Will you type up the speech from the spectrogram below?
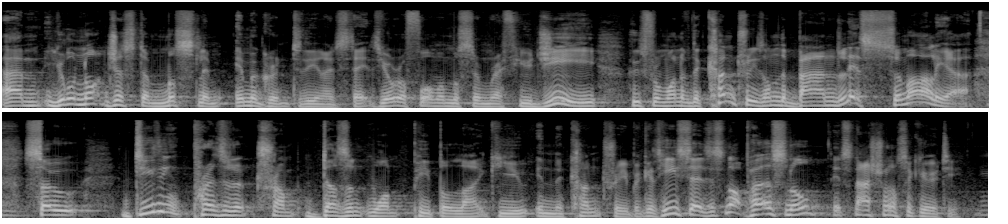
Um, you're not just a Muslim immigrant to the United States, you're a former Muslim refugee who's from one of the countries on the banned list, Somalia. So, do you think President Trump doesn't want people like you in the country? Because he says it's not personal, it's national security. Yeah.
